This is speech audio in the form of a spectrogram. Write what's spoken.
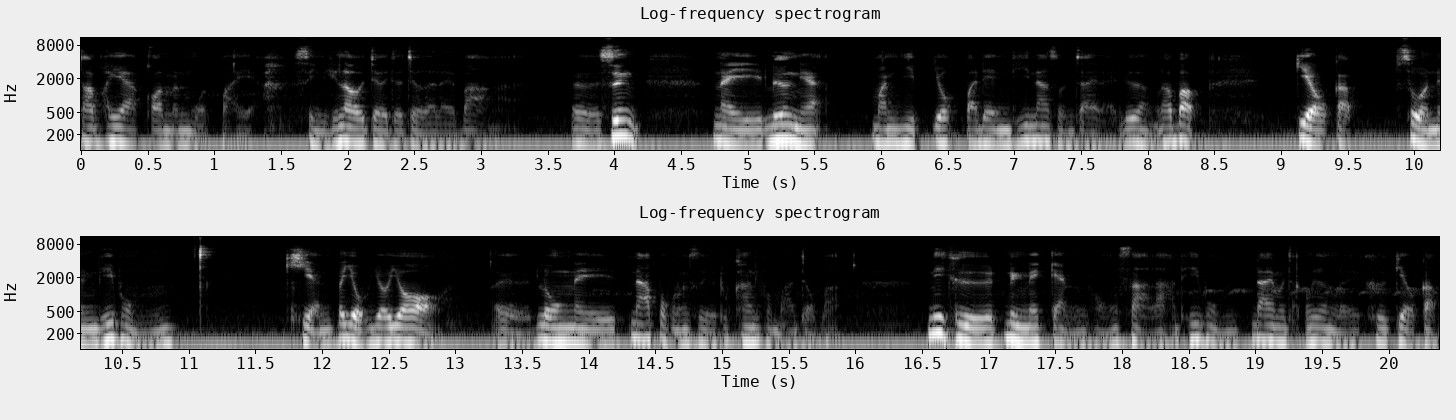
ทรัพยากรมันหมดไปอะสิ่งที่เราเจอจะเจออะไรบ้างอะเออซึ่ง ในเรื่องเนี้ยมันหยิบยกประเด็นที่น่าสนใจหลายเรื่อง แล้วแบบเกี่ยวกับส่วนหนึ่งที่ผมเขียนประโยคย่อๆเออลงในหน้าปกหนังสือทุกครั้งที่ผมอ่านจบอะนี่คือหนึ่งในแก่นของสาระที่ผมได้มาจากเรื่องเลย คือเกี่ยวกับ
